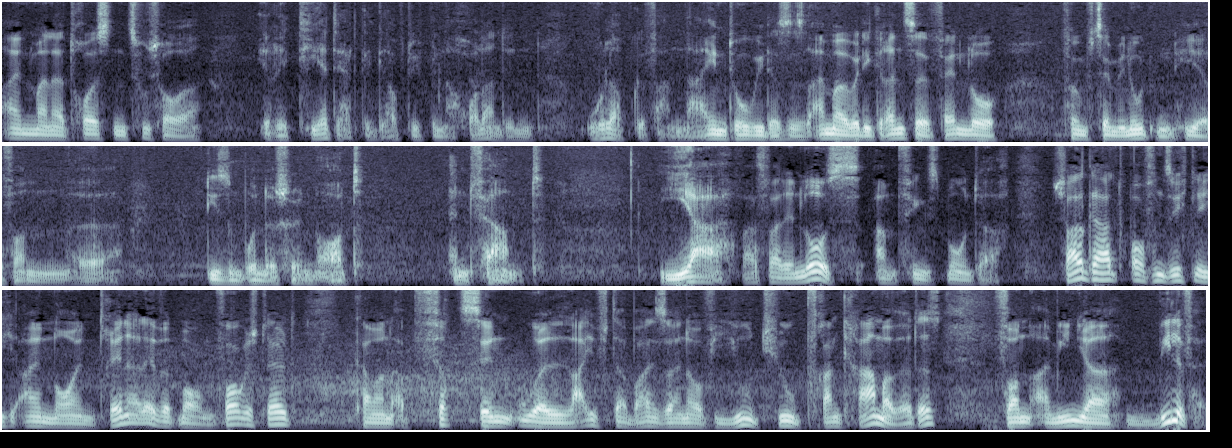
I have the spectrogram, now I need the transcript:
einen meiner treuesten Zuschauer, irritiert. Er hat geglaubt, ich bin nach Holland in Urlaub gefahren. Nein, Tobi, das ist einmal über die Grenze, Venlo, 15 Minuten hier von äh, diesem wunderschönen Ort entfernt. Ja, was war denn los am Pfingstmontag? Schalke hat offensichtlich einen neuen Trainer, der wird morgen vorgestellt. Kann man ab 14 Uhr live dabei sein auf YouTube. Frank Kramer wird es von Arminia Bielefeld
